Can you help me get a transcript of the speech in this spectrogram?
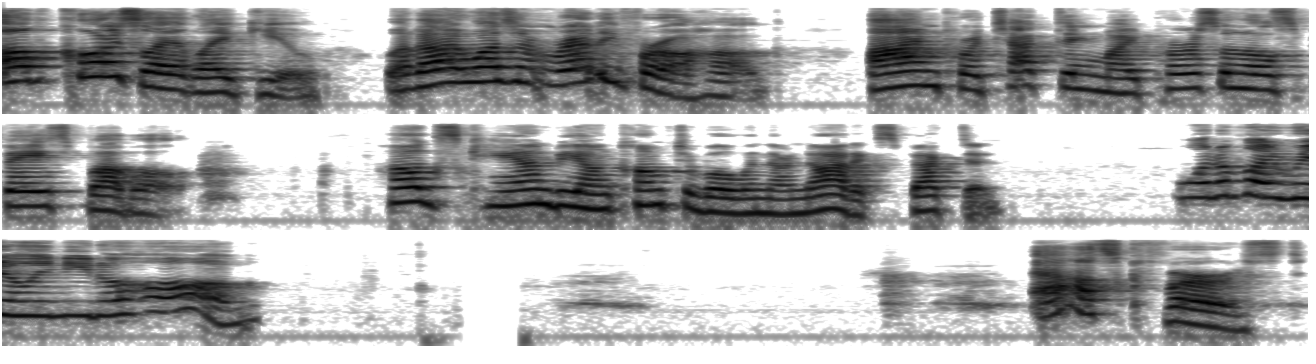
Of course I like you, but I wasn't ready for a hug. I'm protecting my personal space bubble. Hugs can be uncomfortable when they're not expected. What if I really need a hug? Ask first.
